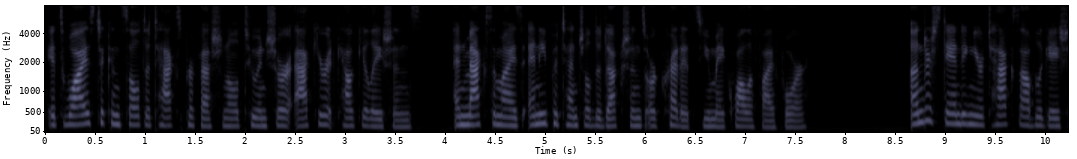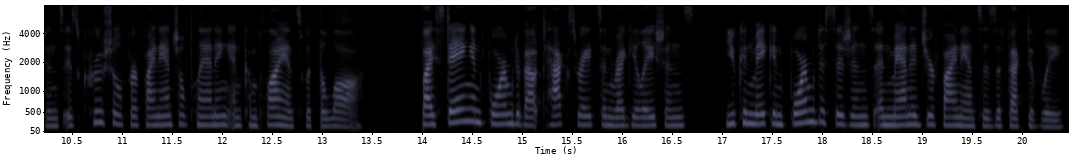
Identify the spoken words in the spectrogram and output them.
It's wise to consult a tax professional to ensure accurate calculations and maximize any potential deductions or credits you may qualify for. Understanding your tax obligations is crucial for financial planning and compliance with the law. By staying informed about tax rates and regulations, you can make informed decisions and manage your finances effectively.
